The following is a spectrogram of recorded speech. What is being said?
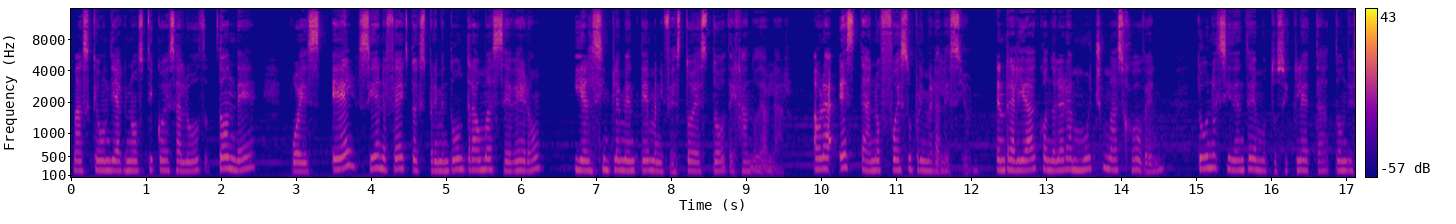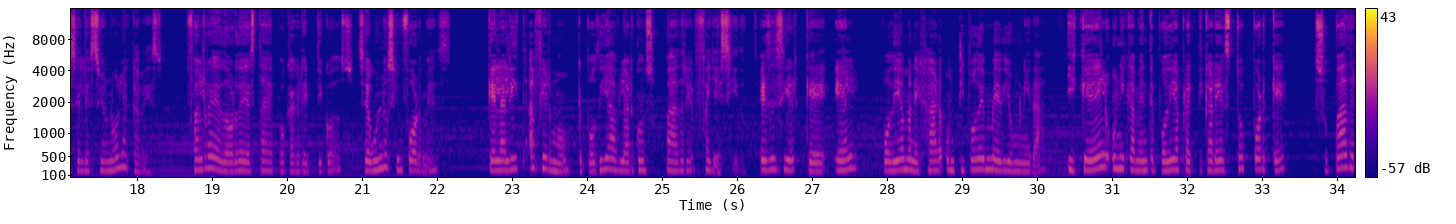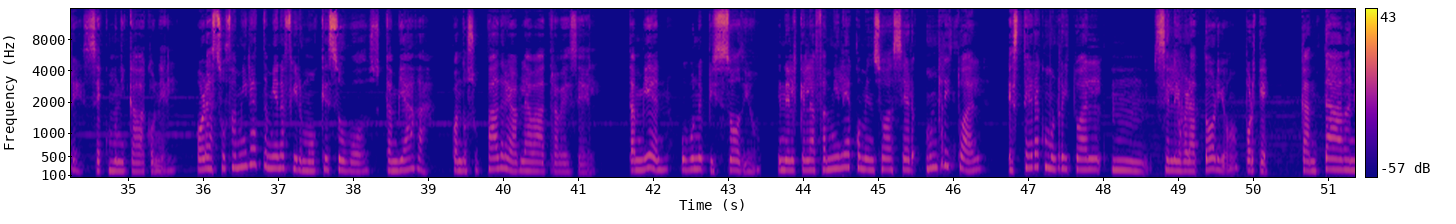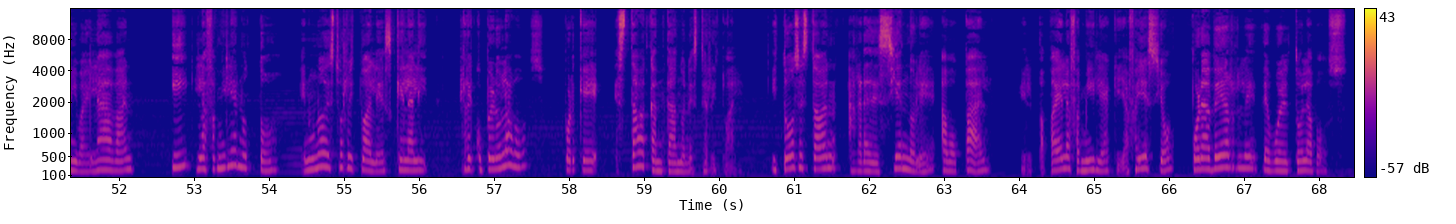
más que un diagnóstico de salud donde pues él sí en efecto experimentó un trauma severo y él simplemente manifestó esto dejando de hablar. Ahora, esta no fue su primera lesión. En realidad, cuando él era mucho más joven, tuvo un accidente de motocicleta donde se lesionó la cabeza. Fue alrededor de esta época, crípticos, según los informes, que Lalit afirmó que podía hablar con su padre fallecido. Es decir, que él podía manejar un tipo de mediumnidad y que él únicamente podía practicar esto porque su padre se comunicaba con él. Ahora, su familia también afirmó que su voz cambiaba cuando su padre hablaba a través de él. También hubo un episodio en el que la familia comenzó a hacer un ritual. Este era como un ritual mm, celebratorio porque cantaban y bailaban y la familia notó en uno de estos rituales que Lali recuperó la voz porque estaba cantando en este ritual y todos estaban agradeciéndole a Bopal, el papá de la familia que ya falleció, por haberle devuelto la voz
